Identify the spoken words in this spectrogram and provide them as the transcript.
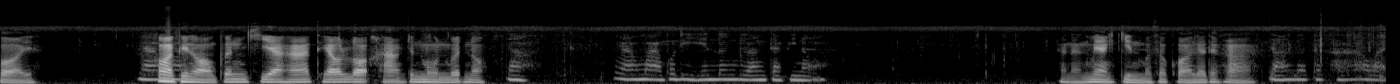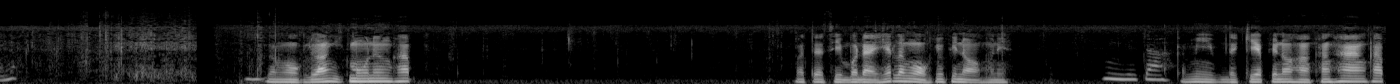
ก่อยย่างพ่อให้พี่น้องเพิ่นเคลียร์หาแถวเลาะขางจนหมุนเบิดเนาะจ้ะย่างมาพอดีเห็นเรื่องๆจ้ะพี่น้องอันนั้นแม่งกินบ่ซะก่อยแล้วเด้อค่ะจ้าเลือดตะขาเอาไว้เนาะละโงกเหลืองอีกหมู่หนึงครับ ว่าแต่สิบ่ได้เฮ็ดละโงกอยู่พี่น้องมื้อนี้มีอยู่จ้ะก็มีได้เก็บอยู่เนาะห่างห่างๆครับ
